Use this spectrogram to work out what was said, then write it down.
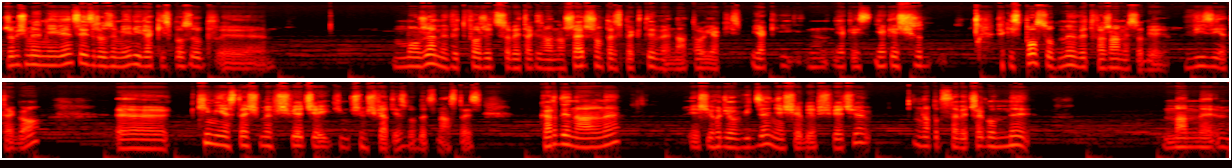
żebyśmy mniej więcej zrozumieli, w jaki sposób yy, możemy wytworzyć sobie tak zwaną szerszą perspektywę na to, jaki, w jaki sposób my wytwarzamy sobie wizję tego, yy, kim jesteśmy w świecie i kim, czym świat jest wobec nas. To jest kardynalne, jeśli chodzi o widzenie siebie w świecie, na podstawie czego my mamy,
